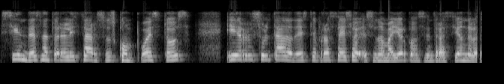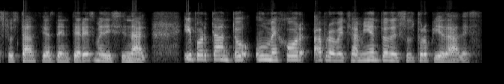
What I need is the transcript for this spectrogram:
sin desnaturalizar sus compuestos y el resultado de este proceso es una mayor concentración de las sustancias de interés medicinal y por tanto un mejor aprovechamiento de sus propiedades.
